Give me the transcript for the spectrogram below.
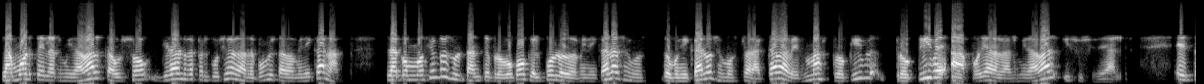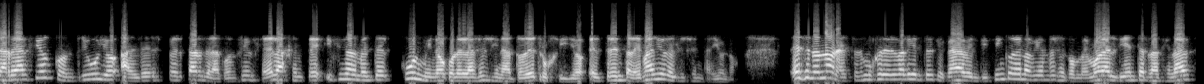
La muerte de las Mirabal causó gran repercusión en la República Dominicana. La conmoción resultante provocó que el pueblo dominicano se, mostrara cada vez más proclive, proclive a apoyar a las Mirabal y sus ideales. Esta reacción contribuyó al despertar de la conciencia de la gente y finalmente culminó con el asesinato de Trujillo el 30 de mayo del 61. Es en honor a estas mujeres valientes que cada 25 de noviembre se conmemora el Día Internacional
